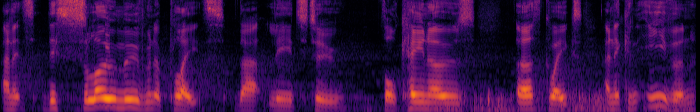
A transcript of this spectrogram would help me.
And it's this slow movement of plates that leads to volcanoes, earthquakes, and it can even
